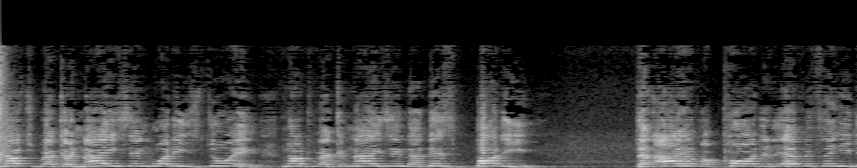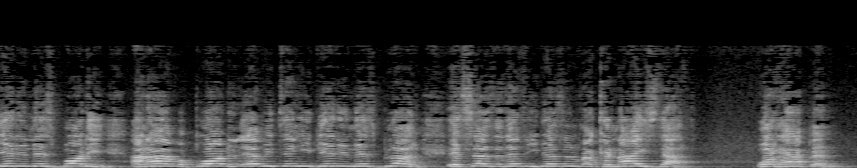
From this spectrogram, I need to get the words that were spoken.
not recognizing what he's doing, not recognizing that this body, that I have a part in everything he did in this body, and I have a part in everything he did in this blood. It says that if he doesn't recognize that, what happened?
